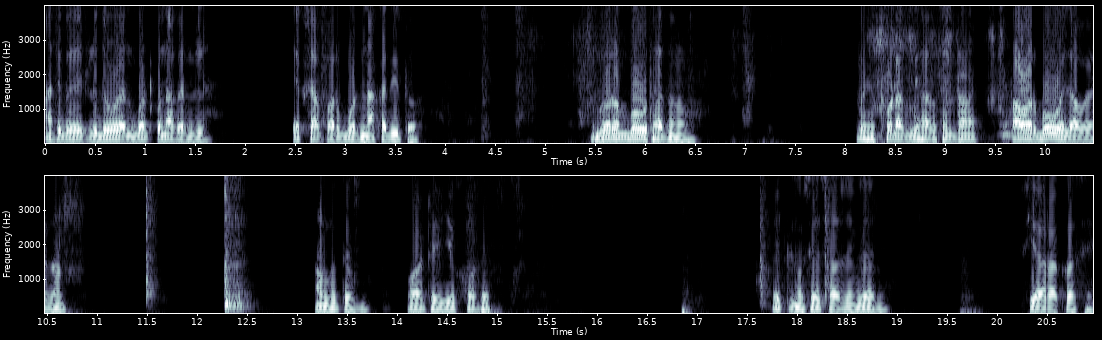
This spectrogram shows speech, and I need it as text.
આથી બધું એટલું દોડે ને બટકો નાખે ને એટલે એક સાપ પર બોર્ડ નાખી દીધો. ગરમ બહુ થતું ને પછી થોડાક દિવસ હાલ થઈને રણે પાવર બહુ જ આવે રન હાલો તો વાટે એ ખોટે એટલું છે ચાર્જિંગ યાર શિયા રાખે છે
